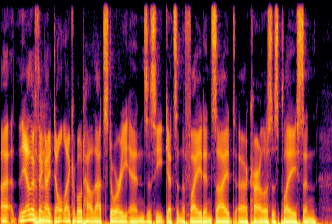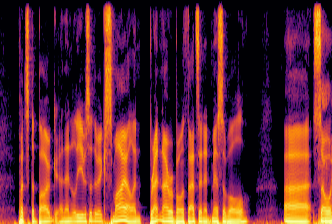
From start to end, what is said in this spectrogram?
Uh, the other thing Mm-hmm. I don't like about how that story ends is he gets in the fight inside uh, Carlos's place and puts the bug and then leaves with a big smile. And Brent and I were both that's inadmissible. Uh, so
